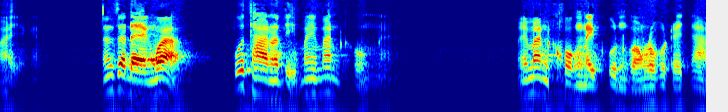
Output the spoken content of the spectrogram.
มายอย่างนั้นนั้นแสดงว่าพุทธานติไม่มั่นคงนะ ไม่มั่นคงในคุณของพระพุทธเจ้า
